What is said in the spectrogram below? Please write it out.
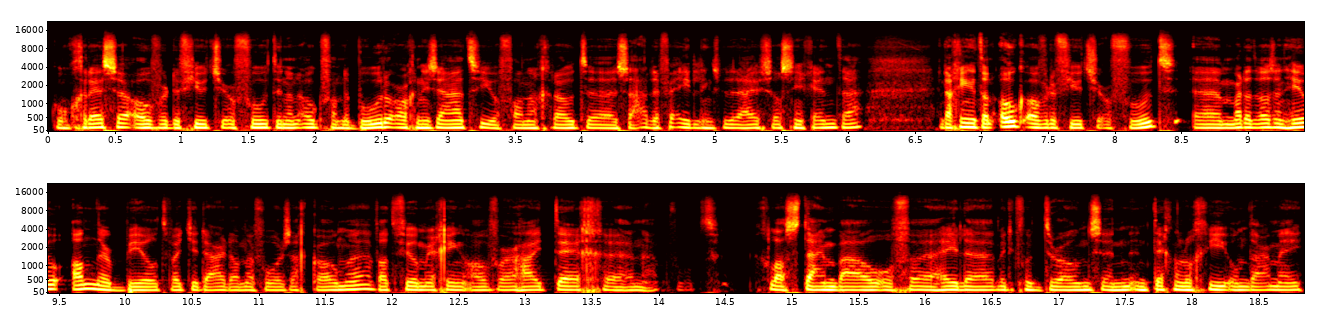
congressen over de future of food en dan ook van de boerenorganisatie of van een groot uh, zadenveredelingsbedrijf zoals Syngenta. En daar ging het dan ook over de future of food, ehm, maar dat was een heel ander beeld wat je daar dan naar voren zag komen, wat veel meer ging over high-tech, uh, nou, bijvoorbeeld glastuinbouw of uh, hele weet ik drones en, en technologie om daarmee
